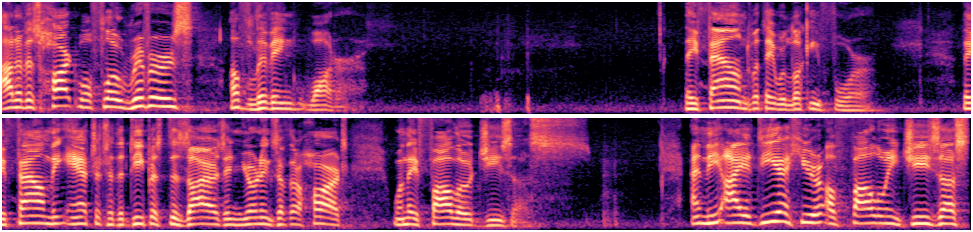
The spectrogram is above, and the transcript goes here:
out of his heart will flow rivers of living water. They found what they were looking for they found the answer to the deepest desires and yearnings of their heart when they followed Jesus. And the idea here of following Jesus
